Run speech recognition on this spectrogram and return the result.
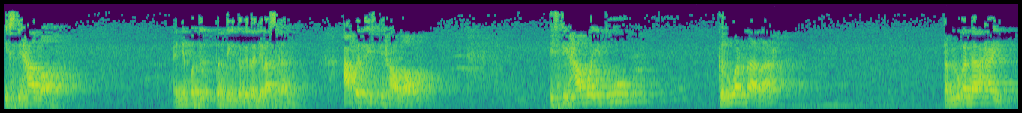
istihadah. Ini penting untuk kita jelaskan. Apa itu istihadah? Istihadah itu keluar darah, tapi bukan darah haid.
